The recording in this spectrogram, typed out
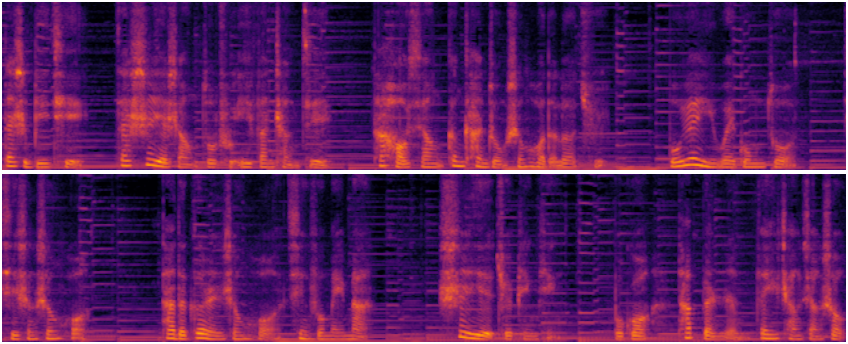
但是比起在事业上做出一番成绩，他好像更看重生活的乐趣，不愿意为工作牺牲生活。他的个人生活幸福美满，事业却平平。不过他本人非常享受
